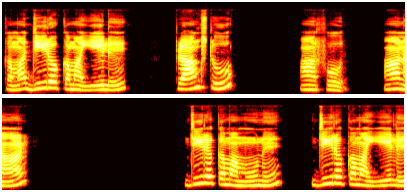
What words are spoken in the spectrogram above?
கமா ஜீரோ கமா ஏழு பிலாங்ஸ் டு ஆர் ஃபோர். ஆனால் ஜீரோ கமா மூணு ஜீரோ கமா ஏழு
